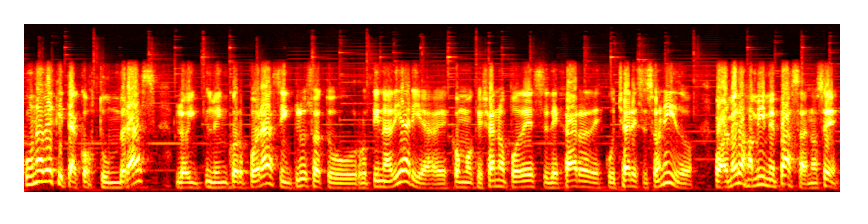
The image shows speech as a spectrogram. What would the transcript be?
una vez que te acostumbras, lo, lo incorporás incluso a tu rutina diaria. Es como que ya no podés dejar de escuchar ese sonido. O al menos a mí me pasa, no sé.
